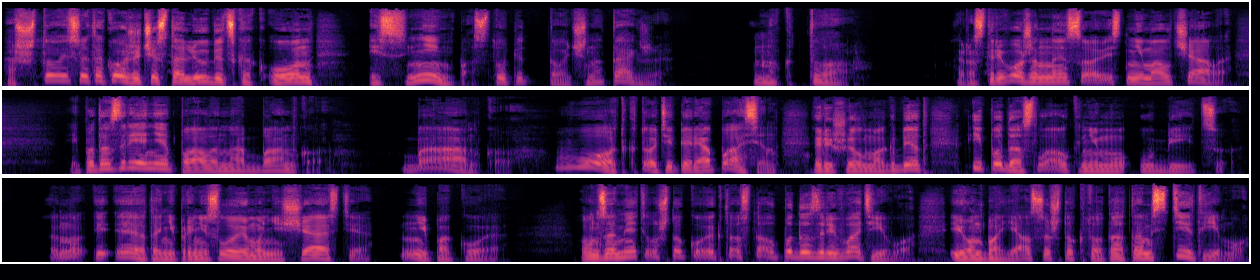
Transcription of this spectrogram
А что, если такой же честолюбец, как он, и с ним поступит точно так же? Но кто? Растревоженная совесть не молчала, и подозрение пало на Банку. Банку. Вот кто теперь опасен, решил Макбет и подослал к нему убийцу. Но и это не принесло ему ни счастья, ни покоя. Он заметил, что кое-кто стал подозревать его, и он боялся, что кто-то отомстит ему.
